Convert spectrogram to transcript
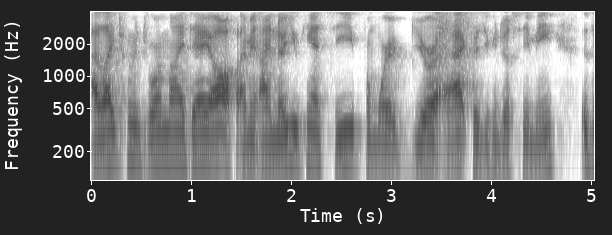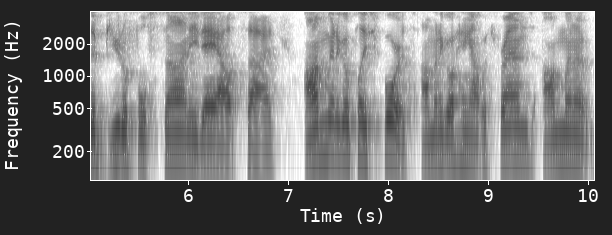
I like to enjoy my day off. I mean, I know you can't see from where you're at because you can just see me. It's a beautiful sunny day outside. I'm going to go play sports. I'm going to go hang out with friends. I'm going to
